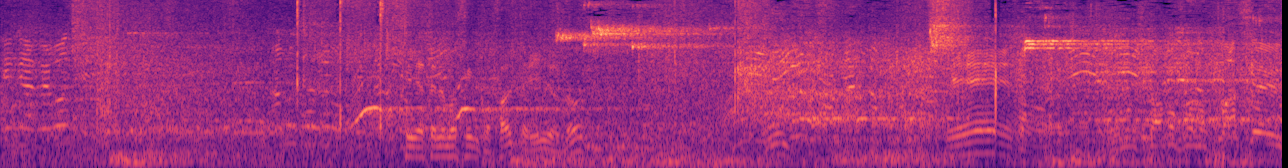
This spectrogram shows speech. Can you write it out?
Venga, rebote. Que ya tenemos cinco faltas ellos, ¿no? Bien. ¿Cómo estamos con los pases?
